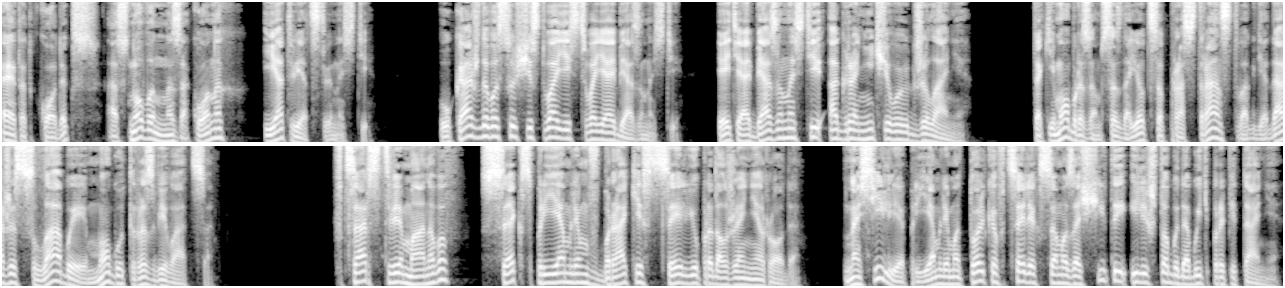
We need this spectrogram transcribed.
Этот кодекс основан на законах и ответственности. У каждого существа есть свои обязанности. Эти обязанности ограничивают желания. Таким образом, создается пространство, где даже слабые могут развиваться. В царстве мановов секс приемлем в браке с целью продолжения рода. Насилие приемлемо только в целях самозащиты или чтобы добыть пропитание.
